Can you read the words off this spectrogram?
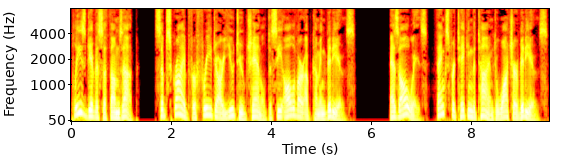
Please give us a thumbs up. Subscribe for free to our YouTube channel to see all of our upcoming videos. As always, thanks for taking the time to watch our videos.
